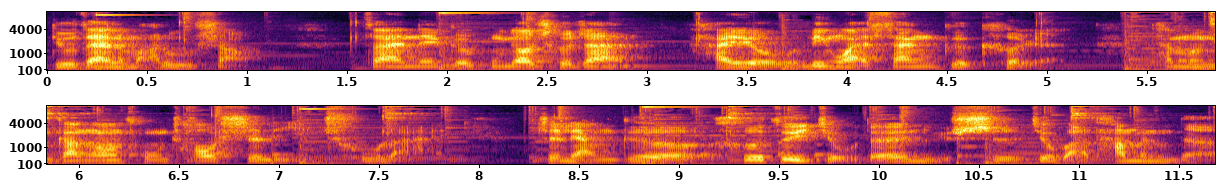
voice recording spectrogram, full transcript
丢在了马路上，在那个公交车站还有另外三个客人，他们刚刚从超市里出来。这两个喝醉酒的女士就把他们的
